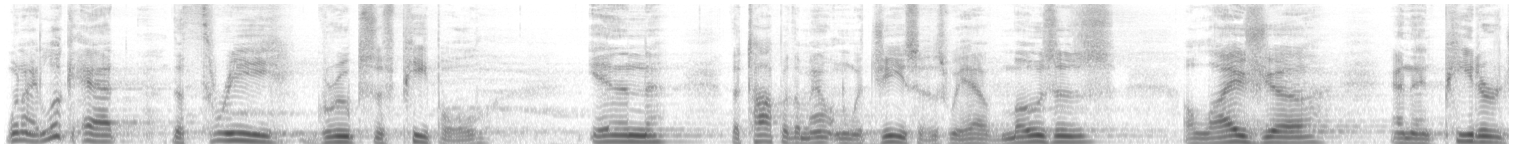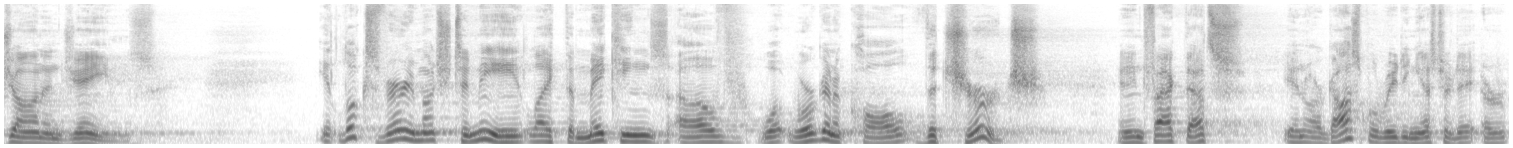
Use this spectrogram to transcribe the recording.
When I look at the three groups of people in the top of the mountain with Jesus, we have Moses, Elijah, and then Peter, John, and James. It looks very much to me like the makings of what we're going to call the church. And in fact, that's in our gospel reading yesterday, or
